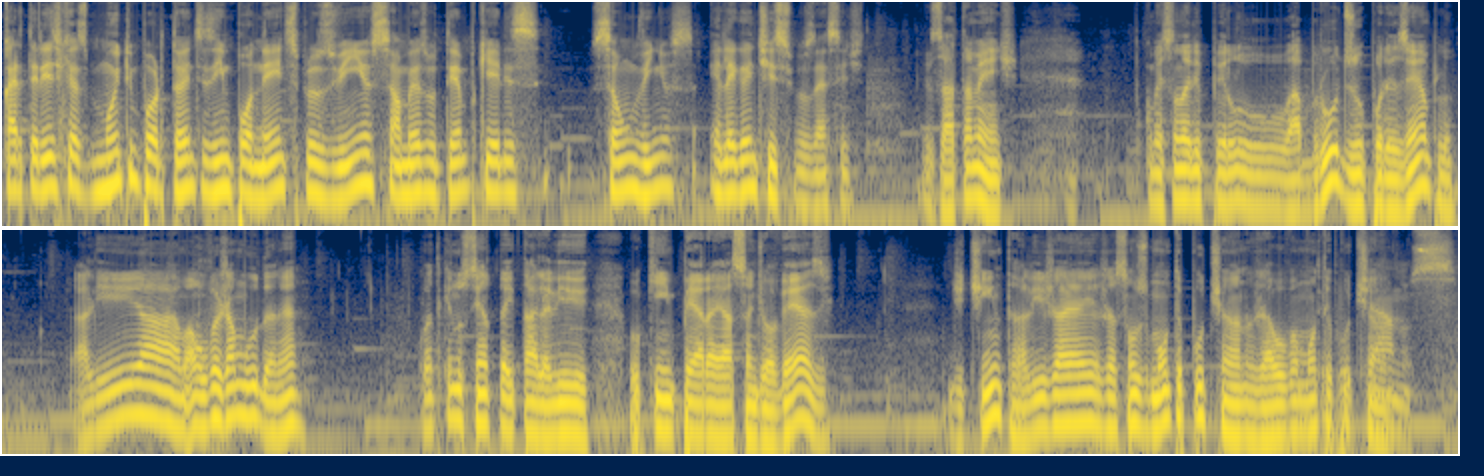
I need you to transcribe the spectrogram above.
características muito importantes e imponentes para os vinhos, ao mesmo tempo que eles são vinhos elegantíssimos, né, Cid? Exatamente. Começando ali pelo Abruzzo, por exemplo, ali a, a uva já muda, né? Enquanto que no centro da Itália ali o que impera é a Sangiovese de tinta, ali já, é- já são os Montepulciano, já a uva Montepulciano. Montepulcianos.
